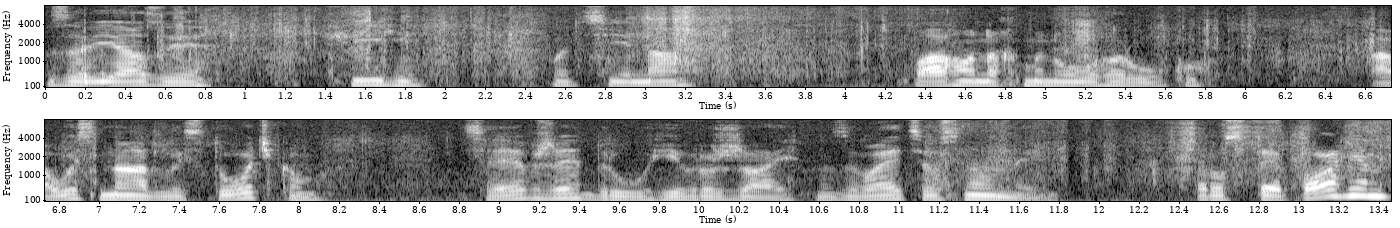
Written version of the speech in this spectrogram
зав'язує фіги оці на пагонах минулого року. А ось над листочком це вже другий врожай. Називається основний. Росте пагін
